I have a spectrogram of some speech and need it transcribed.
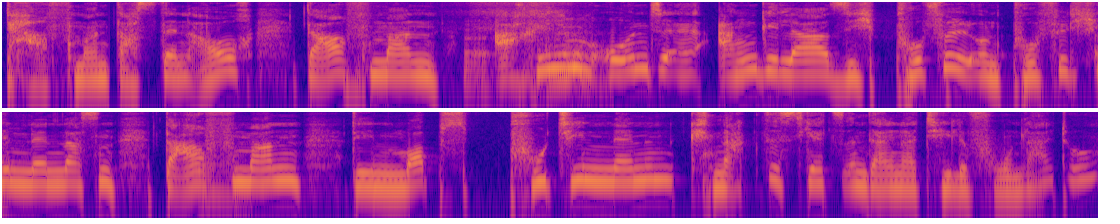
darf man das denn auch? Darf man Achim und äh, Angela sich Puffel und Puffelchen nennen lassen? Darf man den Mops Putin nennen? Knackt es jetzt in deiner Telefonleitung?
